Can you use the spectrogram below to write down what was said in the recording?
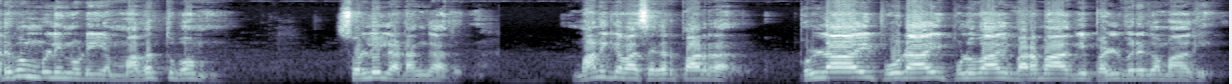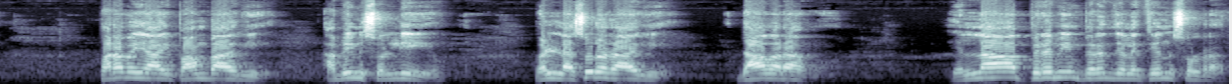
அருகம்புள்ளினுடைய மகத்துவம் சொல்லில் அடங்காது. மாணிக்கவாசகர் பாடுறார் புல்லாய் பூடாய் புழுவாய் மரமாகி பல்விருகமாகி பறவையாய் பாம்பாகி அப்படின்னு சொல்லி வெள் அசுரராகி தாவரா எல்லா பிறவியும் பிறந்தெழுத்தேன்னு சொல்கிறார்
